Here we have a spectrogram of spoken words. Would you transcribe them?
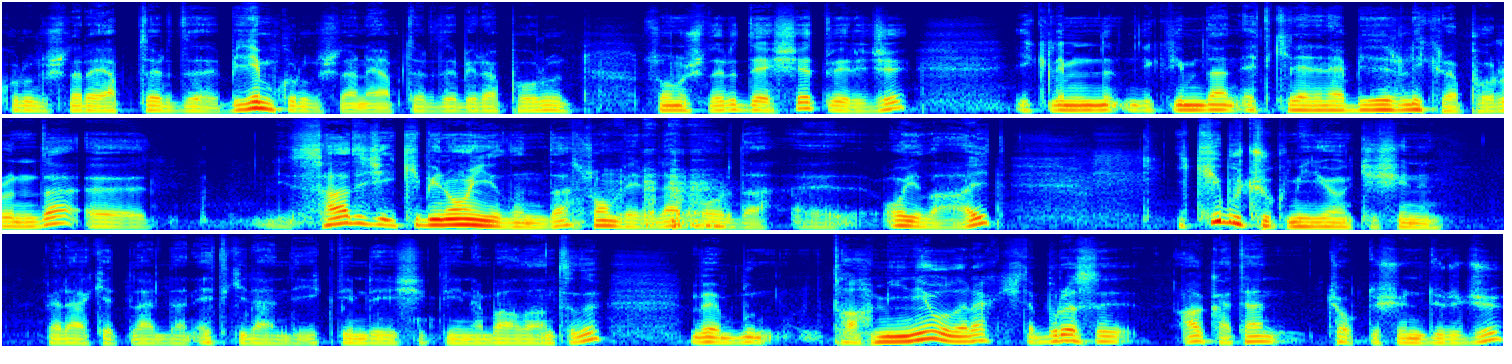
kuruluşlara yaptırdığı, bilim kuruluşlarına yaptırdığı bir raporun sonuçları dehşet verici. İklim, iklimden etkilenebilirlik raporunda e, sadece 2010 yılında son veriler orada e, o yıla ait 2,5 milyon kişinin felaketlerden etkilendiği iklim değişikliğine bağlantılı ve bu tahmini olarak işte burası hakikaten çok düşündürücü.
